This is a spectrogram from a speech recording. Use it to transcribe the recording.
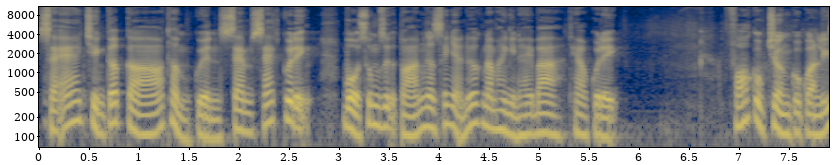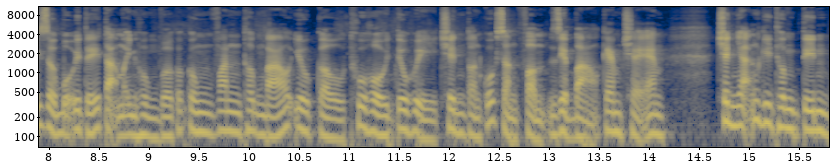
sẽ trình cấp có thẩm quyền xem xét quyết định bổ sung dự toán ngân sách nhà nước năm 2023 theo quy định. Phó Cục trưởng Cục Quản lý Dược Bộ Y tế Tạ Mạnh Hùng vừa có công văn thông báo yêu cầu thu hồi tiêu hủy trên toàn quốc sản phẩm Diệp Bảo kem trẻ em. Trên nhãn ghi thông tin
